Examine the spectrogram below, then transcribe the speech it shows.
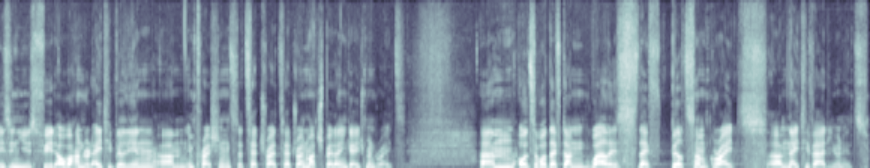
is in newsfeed, over 180 billion um, impressions, etc etc., and much better engagement rates. Um, also, what they've done well is they've built some great um, native ad units.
